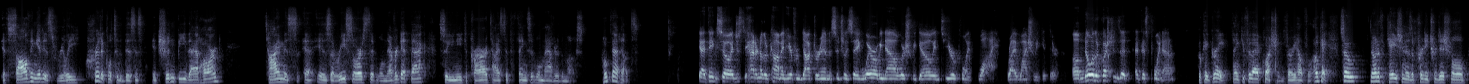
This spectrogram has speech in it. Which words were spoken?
If solving it is really critical to the business, it shouldn't be that hard. Time is, uh, is a resource that we'll never get back. So you need to prioritize to the things that will matter the most. Hope that helps. Yeah, I think so. I just had another comment here from Dr. M essentially saying, Where are we now? Where should we go? And to your point, why, right? Why should we get there? Um, no other questions at, at this point, Adam. Okay, great. Thank you for that question. Very helpful. Okay, so notification is a pretty traditional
